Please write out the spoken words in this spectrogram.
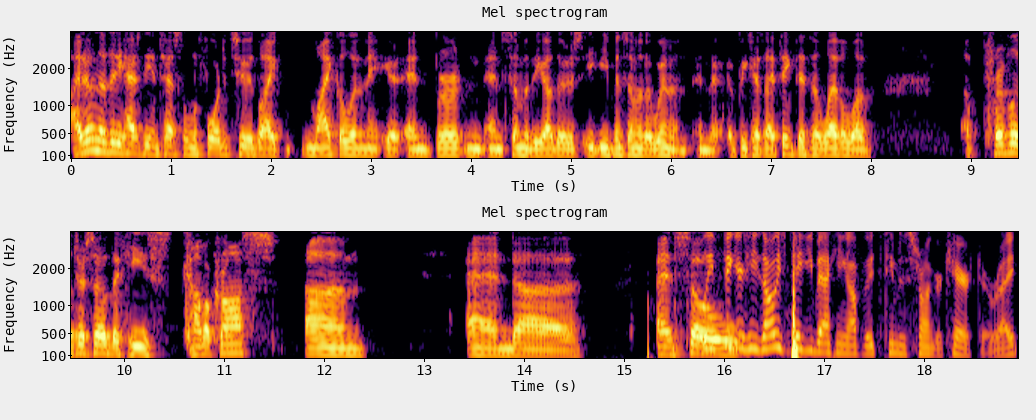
I don't know that he has the intestinal fortitude like Michael and and Bert and, and some of the others, even some of the women, in the, because I think there's a level of a privilege or so that he's come across, um, and uh, and so we figure he's always piggybacking off. It seems a stronger character, right?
